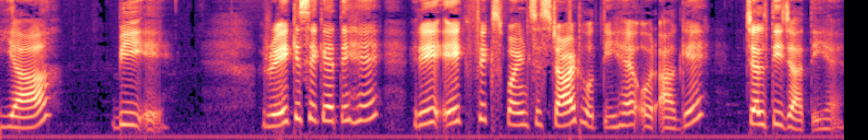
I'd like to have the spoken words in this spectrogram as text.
या बी ए रे किसे कहते हैं? रे एक फिक्स पॉइंट से स्टार्ट होती है और आगे चलती जाती है।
